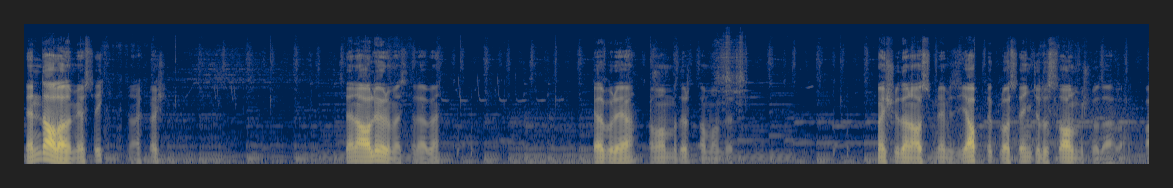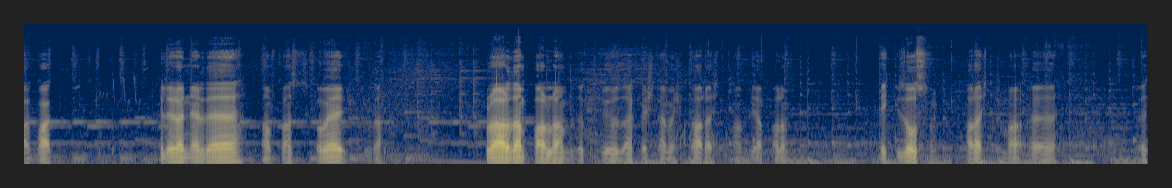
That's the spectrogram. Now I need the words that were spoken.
Seni de alalım ya sen arkadaş? Seni alıyorum mesela ben. Gel buraya. Tamam mıdır? Tamamdır. Ben şuradan asimlemizi yaptık. Los Angeles'ı almış o da. Bak bak. bak. Gelir nerede? San Francisco ve şurada. Buralardan parlarımızı kuruyoruz arkadaşlar. Hemen şurada araştırmamızı yapalım. 8 olsun. Araştırma. E, evet.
